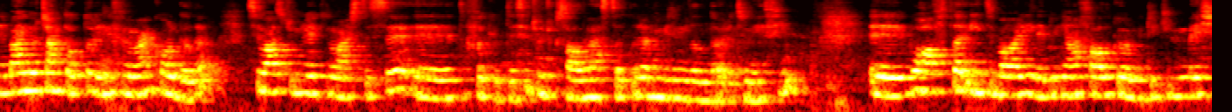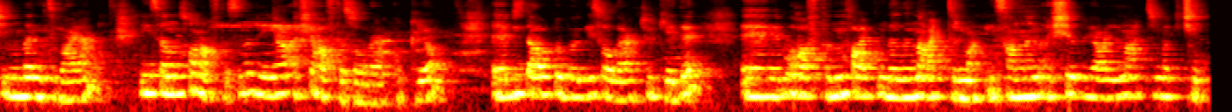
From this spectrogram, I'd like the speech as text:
E, Ben doçent doktor Elif Ömer Korgalı. Sivas Cumhuriyet Üniversitesi e, Tıp Fakültesi Çocuk Sağlığı ve Hastalıkları Anabilim Dalı'nda öğretim üyesiyim. E, Bu hafta itibariyle Dünya Sağlık Örgütü 2005 yılından itibaren Nisan'ın son haftasını Dünya Aşı Haftası olarak kutluyor. E, Biz de Avrupa bölgesi olarak Türkiye'de bu haftanın farkındalığını arttırmak, insanların aşı duyarlılığını arttırmak için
